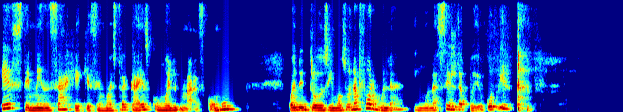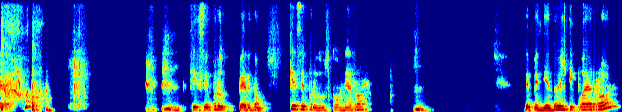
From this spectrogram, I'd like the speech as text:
Este mensaje que se muestra acá es como el más común. Cuando introducimos una fórmula en una celda puede ocurrir que se, perdón, que se produzca un error. Dependiendo del tipo de error,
